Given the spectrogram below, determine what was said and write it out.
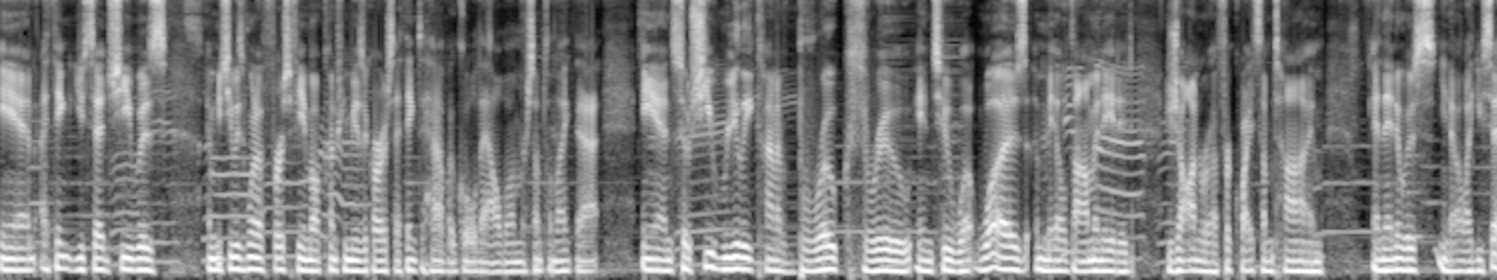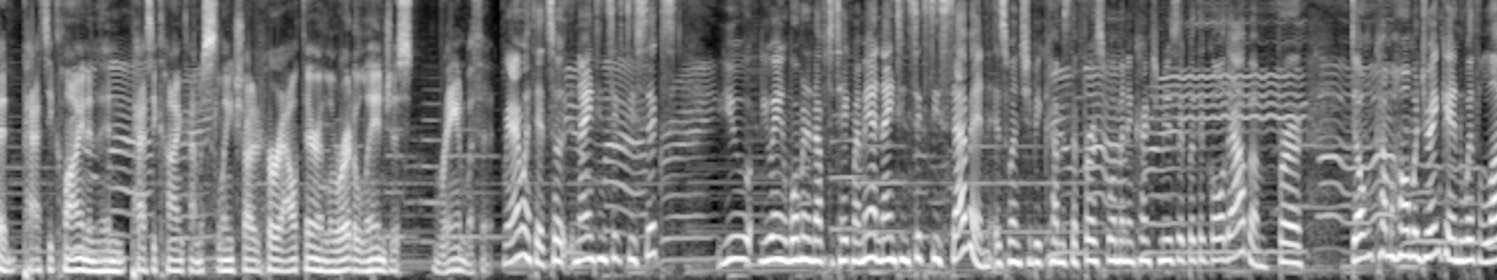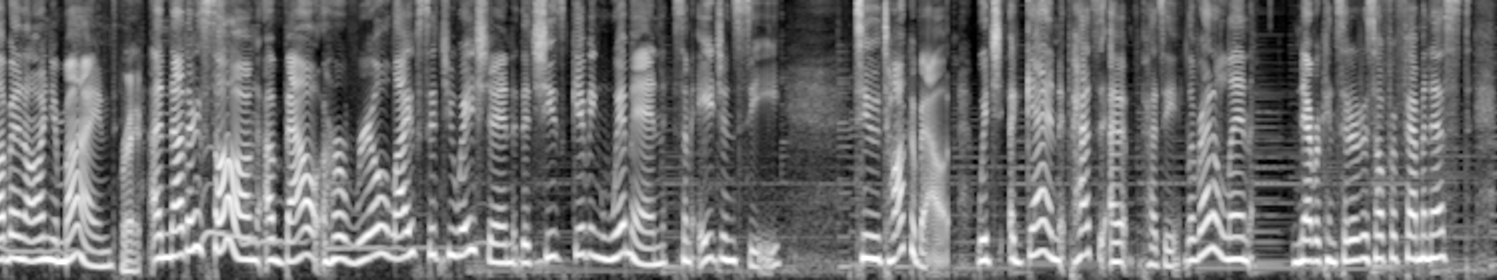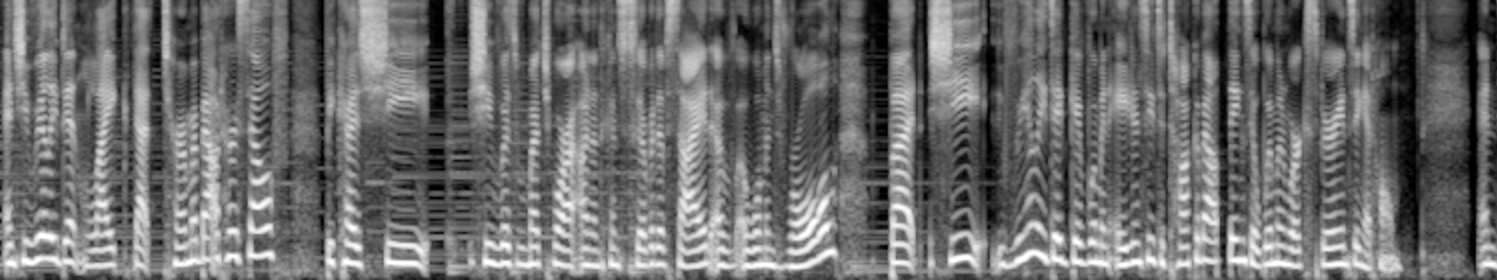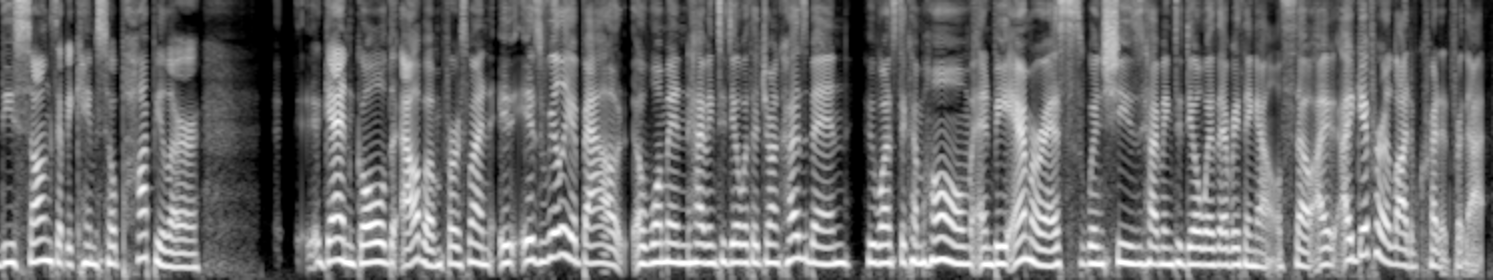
And I think you said she was, I mean, she was one of the first female country music artists, I think, to have a gold album or something like that. And so she really kind of broke through into what was a male dominated genre for quite some time. And then it was, you know, like you said, Patsy Cline, and then Patsy Cline kind of slingshotted her out there, and Loretta Lynn just ran with it. Ran with it. So 1966, you you ain't woman enough to take my man. 1967 is when she becomes the first woman in country music with a gold album for don't come home a drinking with loving on your mind. Right. Another song about her real life situation that she's giving women some agency to talk about, which again, Patsy, uh, Patsy, Loretta Lynn never considered herself a feminist and she really didn't like that term about herself because she she was much more on the conservative side of a woman's role but she really did give women agency to talk about things that women were experiencing at home. And these songs that became so popular, again, Gold album, first one, is really about a woman having to deal with a drunk husband who wants to come home and be amorous when she's having to deal with everything else. So I, I give her a lot of credit for that.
